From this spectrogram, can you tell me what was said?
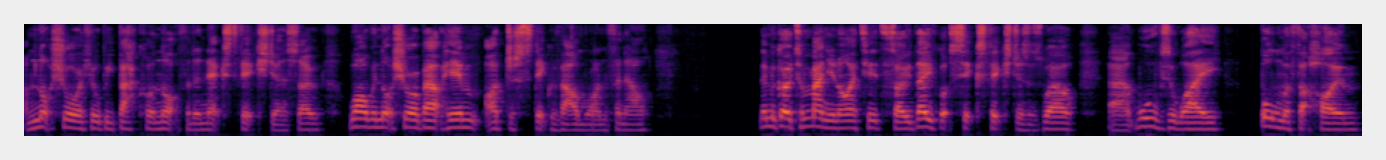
I'm not sure if he'll be back or not for the next fixture. So while we're not sure about him, I'd just stick with Almiron for now. Then we go to Man United. So they've got six fixtures as well. Uh, Wolves away, Bournemouth at home.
